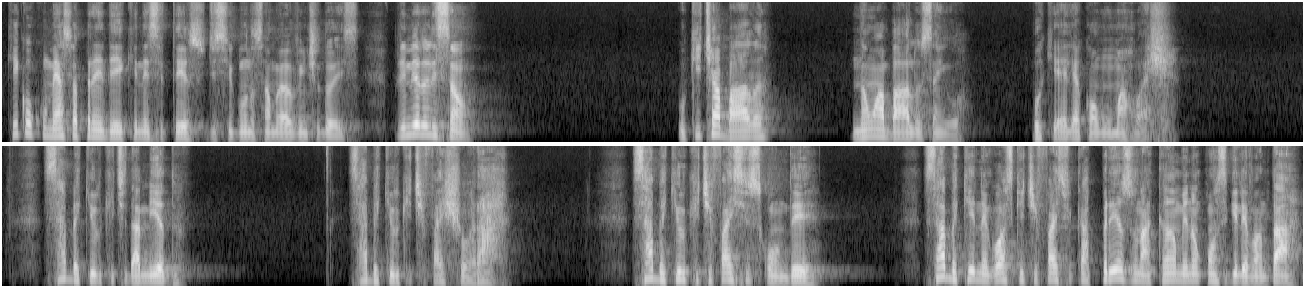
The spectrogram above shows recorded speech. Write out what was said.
O que, que eu começo a aprender aqui nesse texto de 2 Samuel 22? Primeira lição. O que te abala, não abala o Senhor, porque Ele é como uma rocha. Sabe aquilo que te dá medo? Sabe aquilo que te faz chorar? Sabe aquilo que te faz se esconder? Sabe aquele negócio que te faz ficar preso na cama e não conseguir levantar?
